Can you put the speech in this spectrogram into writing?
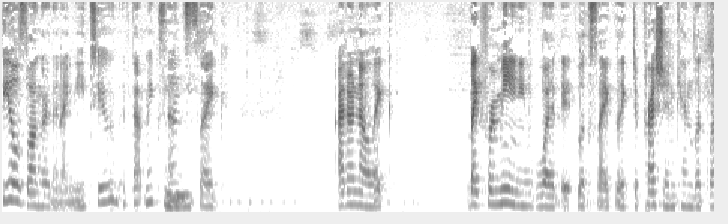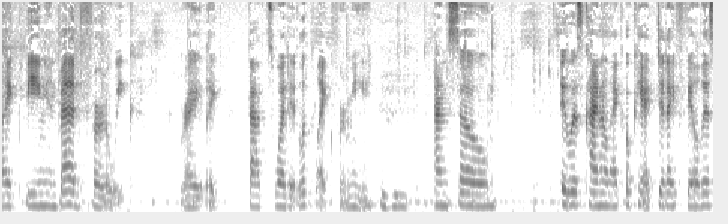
feels longer than I need to, if that makes sense. Mm-hmm. Like I don't know, like like for me, what it looks like, like depression can look like being in bed for a week, right? Like that's what it looked like for me. Mm-hmm. And so it was kind of like, okay, did I feel this?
